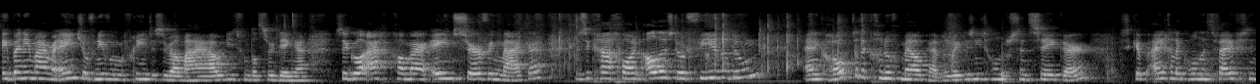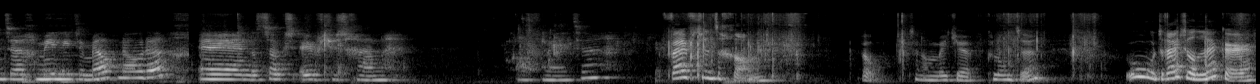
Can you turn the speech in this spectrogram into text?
Ik ben hier maar mijn eentje, of in ieder geval mijn vriend is er wel, maar hij houdt niet van dat soort dingen. Dus ik wil eigenlijk gewoon maar één serving maken. Dus ik ga gewoon alles door vieren doen. En ik hoop dat ik genoeg melk heb. Dat weet ik dus niet 100% zeker. Dus ik heb eigenlijk 125 ml melk nodig. En dat zal ik eens eventjes gaan afmeten. 25 gram. Oh, het zijn al een beetje klonten. Oeh, het ruikt wel lekker.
